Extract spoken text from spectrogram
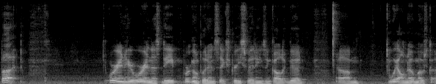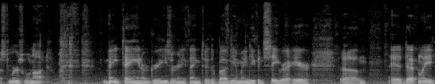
but we're in here, we're in this deep. We're going to put in six grease fittings and call it good. Um, we all know most customers will not maintain or grease or anything to their buggy. I mean, you can see right here, um, it definitely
